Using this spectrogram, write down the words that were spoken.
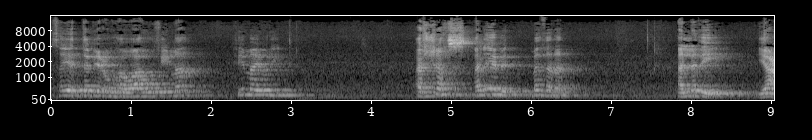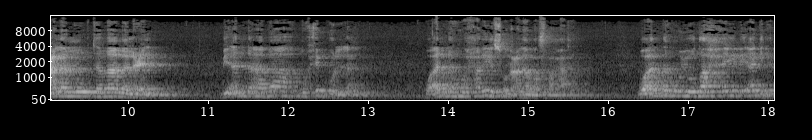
سيتبع هواه فيما فيما يريد. الشخص الإبن مثلا الذي يعلم تمام العلم بأن أباه محب له وأنه حريص على مصلحته وأنه يضحي لأجله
